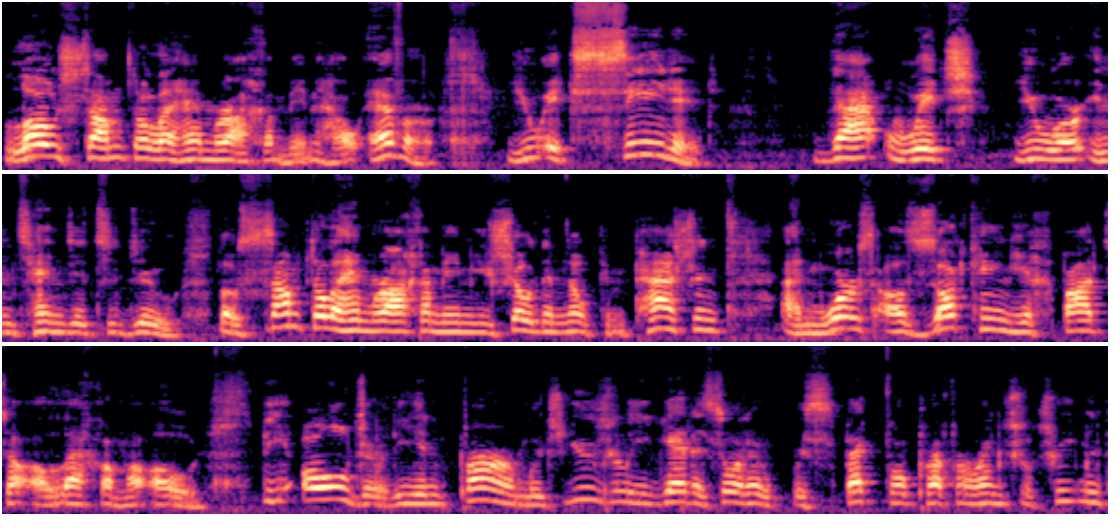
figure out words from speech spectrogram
Lo samto lehem rachamim. However, you exceeded that which you were intended to do. Lo samtolahem rachamim, you showed them no compassion, and worse, al zokin hichbata alecha ma'od. The older, the infirm, which usually get a sort of respectful preferential treatment,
